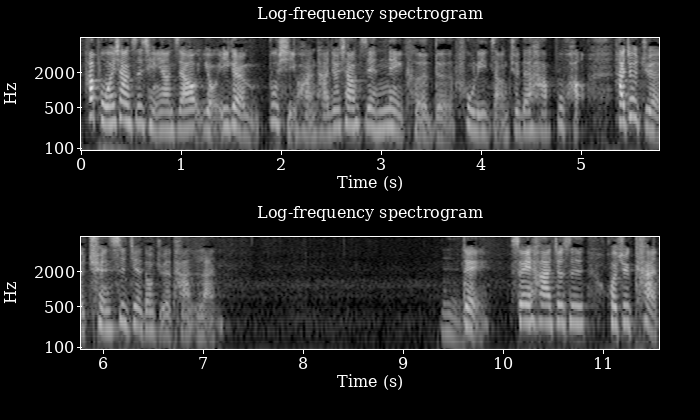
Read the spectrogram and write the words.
他不会像之前一样，只要有一个人不喜欢他，就像之前内科的护理长觉得他不好，他就觉得全世界都觉得他烂。嗯，对，所以他就是会去看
